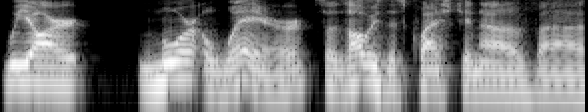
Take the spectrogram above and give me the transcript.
we are more aware. So there's always this question of, uh,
